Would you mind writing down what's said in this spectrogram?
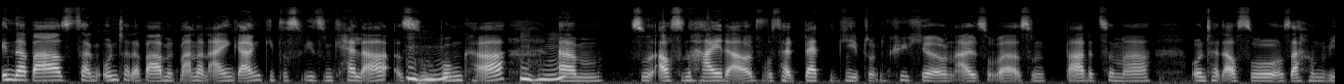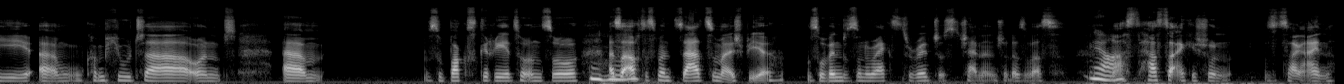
in der Bar, sozusagen unter der Bar mit einem anderen Eingang, gibt es wie so ein Keller, also mhm. so ein mhm. Bunker, mhm. ähm, so, auch so ein Hideout, wo es halt Betten gibt und Küche und all sowas und Badezimmer und halt auch so Sachen wie ähm, Computer und ähm, so Boxgeräte und so. Mhm. Also auch, dass man da zum Beispiel, so wenn du so eine Rags to Riches Challenge oder sowas ja. machst, hast du eigentlich schon sozusagen ein,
